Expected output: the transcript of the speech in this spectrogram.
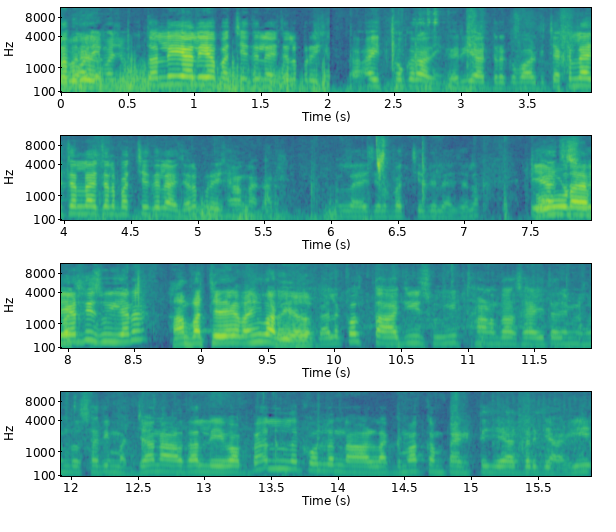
ਬਾਹਲੀ ਮਜ਼ਬੂਤ ਲੈ ਆ ਲਿਆ ਬੱਚੇ ਤੇ ਲੈ ਚੱਲ ਪਰੇਸ਼ਾਨ। ਇੱਥੋਂ ਘਰਾ ਦੀ ਕਰੀ ਆਰਡਰ ਕੁਆਲਿਟੀ ਚੱਕ ਲੈ ਚੱਲ ਲੈ ਚੱਲ ਬੱਚੇ ਤੇ ਲੈ ਚੱਲ ਪਰੇਸ਼ਾਨ ਨਾ ਕਰ। ਲੈ ਚੱਲ ਬੱਚੇ ਤੇ ਲੈ ਚੱਲ। ਥੋੜ੍ਹਾ ਜਿਹਾ ਸਵੇਰ ਦੀ ਸੂਈ ਆ ਨਾ? ਹਾਂ ਬੱਚੇ ਦੇ ਤਾਂ ਹੀ ਕਰਦੀ ਆ ਬਿਲਕੁਲ ਤਾਜੀ ਸੂਈ ਥਣ ਦਾ ਸਾਈਜ਼ ਤਾਂ ਜਿਵੇਂ ਤੁਹਾਨੂੰ ਦੱਸਿਆ ਦੀ ਮੱਝਾਂ ਨਾਲ ਦਾ ਲੇਵਾ ਬਿਲਕੁਲ ਨਾਲ ਲੱਗਮਾ ਕੰਪੈਕਟ ਜਿਹਾ ਅੰਦਰ ਜਾ ਗਈ।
